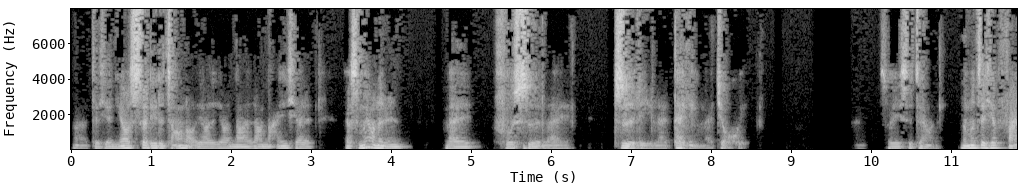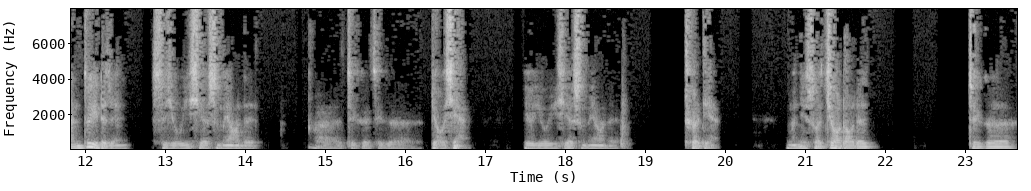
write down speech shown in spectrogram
啊，这些你要设立的长老要要拿让哪一些要什么样的人来服侍、来治理、来带领、来教会。所以是这样的。那么这些反对的人是有一些什么样的呃这个这个表现，有有一些什么样的特点？那么你所教导的这个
